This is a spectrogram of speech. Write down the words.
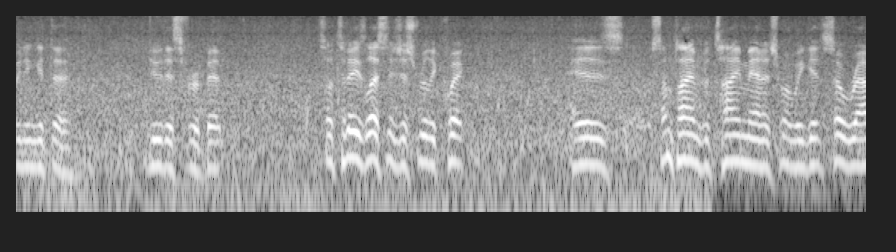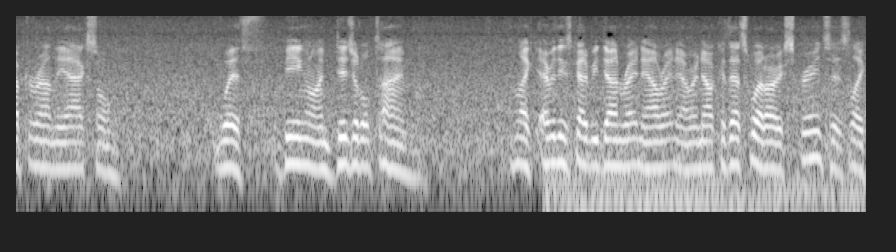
we didn't get to do this for a bit. So today's lesson is just really quick. Is sometimes with time management we get so wrapped around the axle with being on digital time. Like everything's got to be done right now, right now, right now, because that's what our experience is. Like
